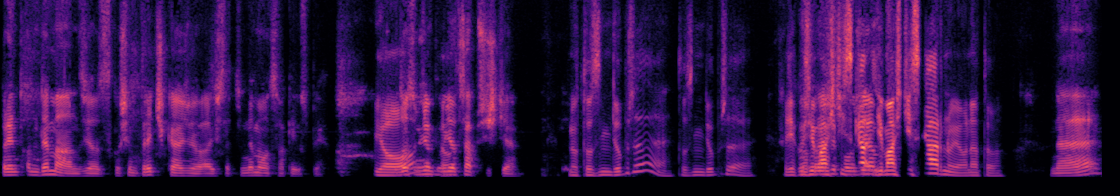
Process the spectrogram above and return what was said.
print on demand, že jo, zkouším trička, že jo, a ještě zatím nemám moc velký úspěch. Jo, to si můžeme povídat třeba příště. No to zní dobře, to zní dobře. Jako, no, že, máš tiska, používám... že máš tiskárnu, jo, na to. Ne,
